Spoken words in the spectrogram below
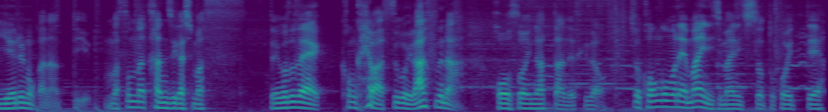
言えるのかなっていう、まあ、そんな感じがします。ということで、今回はすごいラフな放送になったんですけど、ちょっと今後もね、毎日毎日ちょっとこういって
